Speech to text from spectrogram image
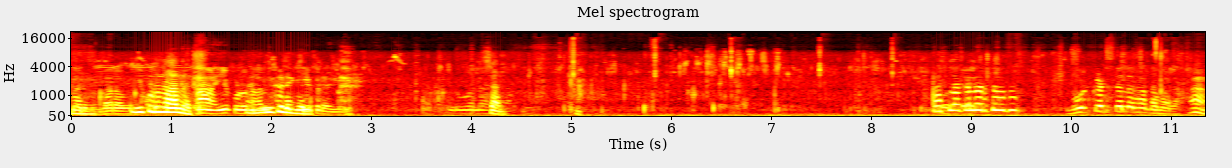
बरं बरं. इकडून आलं. हा इकडून आणि आलो. इकडे गेलो. इकडे गेलो. चाल. कसला कलरचा होता? भुरकट कलर होता बघा. हा.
